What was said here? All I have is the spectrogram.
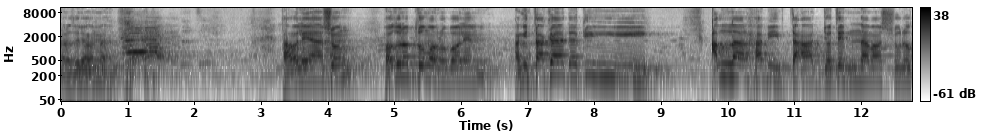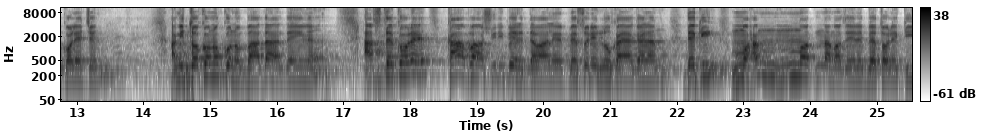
আরও জোরে হন না। তাহলে আসুন হজরত তোমার বলেন আমি তাকা দেখি আল্লাহর হাবিব তাহাজ্জতের নামাজ শুরু করেছেন। আমি তখনও কোনো বাধা দেই না। আস্তে করে কাবা শরীফের দেওয়ালের পেছনে লুকায়া গেলাম। দেখি মোহাম্মদ নামাজের বেতলে কি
